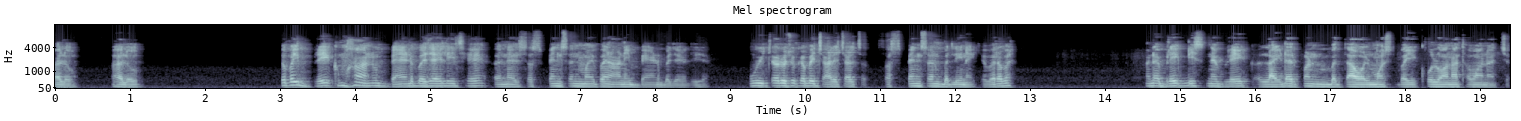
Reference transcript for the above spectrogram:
હેલો હેલો તો ભાઈ બ્રેકમાં આનું બેન્ડ બજાયેલી છે અને સસ્પેન્શનમાં પણ આની બેન્ડ બજાયેલી છે. હું વિચારું છું કે ભાઈ ચારે ચાર સસ્પેન્શન બદલી નાખીએ, બરાબર? અને બ્રેક ડિસ્ક ને બ્રેક લાઇડર પણ બધા ઓલમોસ્ટ ભાઈ ખોલવાના થવાના છે.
